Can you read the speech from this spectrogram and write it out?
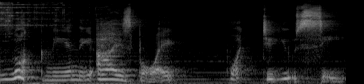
Look me in the eyes, boy. What do you see?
